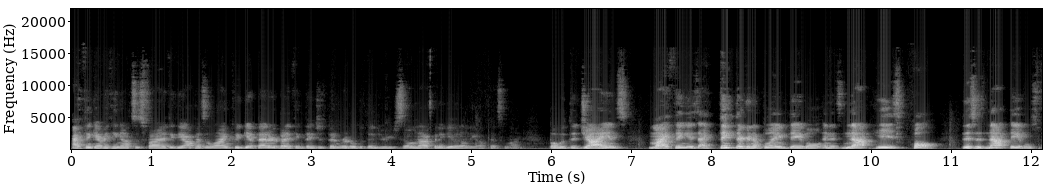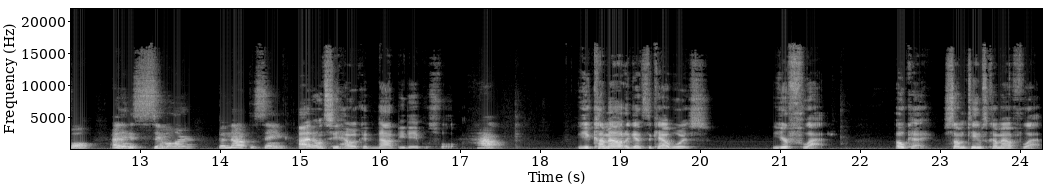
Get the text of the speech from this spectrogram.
I think everything else is fine. I think the offensive line could get better, but I think they've just been riddled with injuries, so I'm not going to give it on the offensive line. But with the Giants, my thing is I think they're going to blame Daboll, and it's not his fault. This is not Daboll's fault. I think it's similar, but not the same. I don't see how it could not be Daboll's fault. How? You come out against the Cowboys, you're flat. Okay, some teams come out flat.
